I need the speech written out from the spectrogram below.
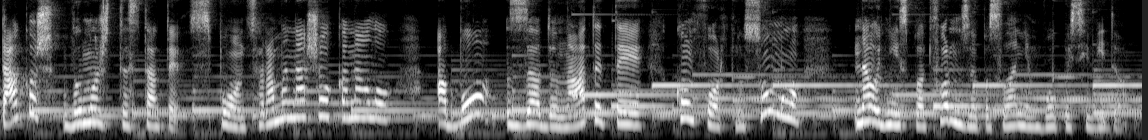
Також ви можете стати спонсорами нашого каналу або задонатити комфортну суму на одній з платформ за посиланням в описі відео.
